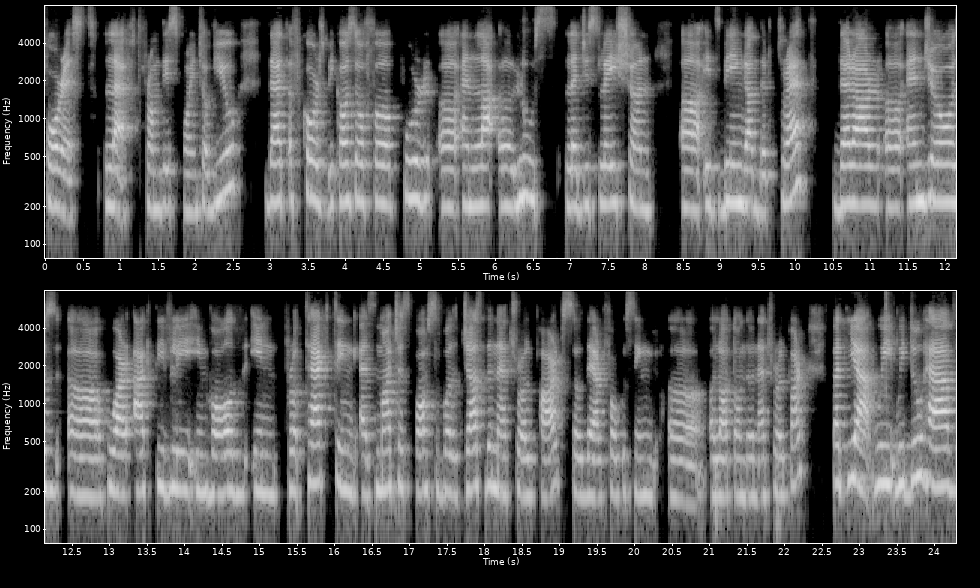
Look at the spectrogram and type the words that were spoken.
forest left from this point of view. That, of course, because of uh, poor uh, and la- uh, loose legislation, uh, it's being under threat there are uh, NGOs uh, who are actively involved in protecting as much as possible just the natural parks. So they are focusing uh, a lot on the natural park. But yeah, we, we do have,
